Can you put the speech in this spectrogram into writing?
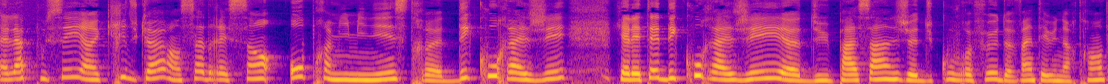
Elle a poussé un cri du cœur en s'adressant au premier ministre, découragé, qu'elle était découragée euh, du passage du couvre-feu de 21h30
